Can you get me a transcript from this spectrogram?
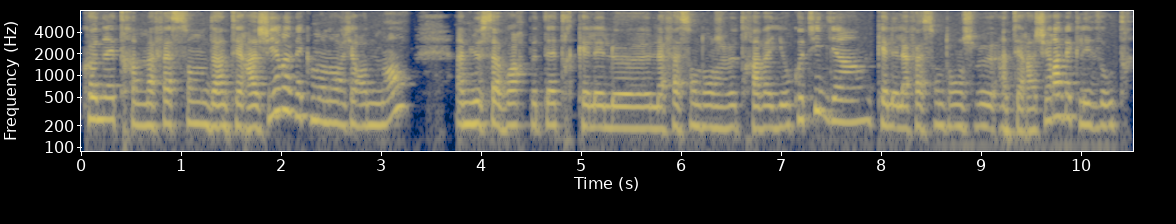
connaître ma façon d'interagir avec mon environnement, à mieux savoir peut-être quelle est la façon dont je veux travailler au quotidien, quelle est la façon dont je veux interagir avec les autres,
